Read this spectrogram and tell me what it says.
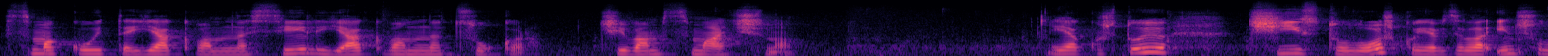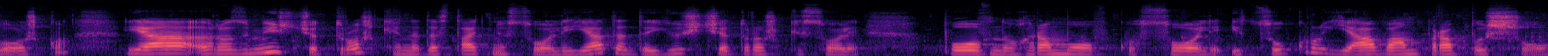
Смакуйте, як вам на сіль, як вам на цукор, чи вам смачно. Я куштую чисту ложку, я взяла іншу ложку. Я розумію, що трошки недостатньо солі. Я додаю ще трошки солі. Повну грамовку солі і цукру я вам пропишу.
